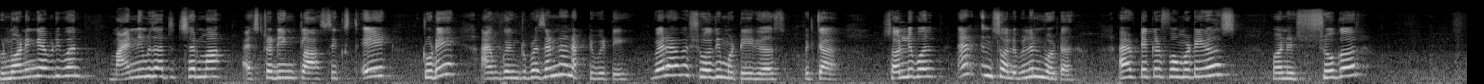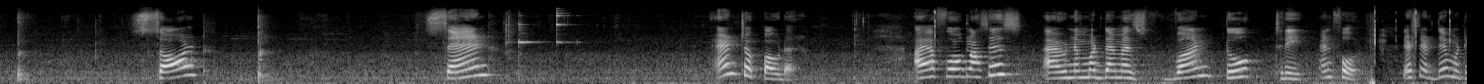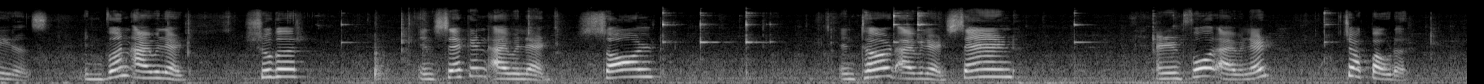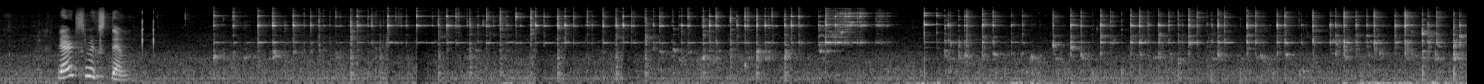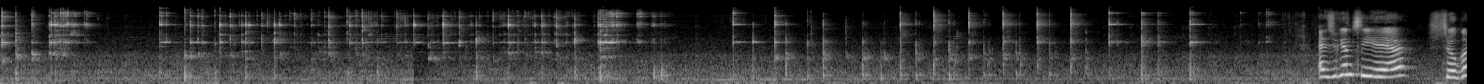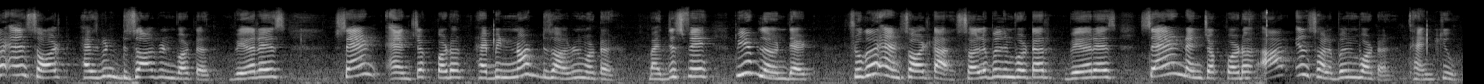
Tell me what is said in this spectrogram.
Good morning everyone. My name is Aditya Sharma. I study in class 6th A. Today I am going to present an activity where I will show the materials which are soluble and insoluble in water. I have taken four materials. One is sugar, salt, sand and chalk powder. I have four classes. I have numbered them as 1, 2, 3 and 4. Let's add the materials. In 1 I will add sugar. In second I will add salt. In third I will add sand. And in 4 I will add chalk powder. Let's mix them. As you can see here, sugar and salt has been dissolved in water, whereas sand and chalk powder have been not dissolved in water. By this way, we have learned that sugar and salt are soluble in water, whereas sand and chalk powder are insoluble in water. Thank you.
